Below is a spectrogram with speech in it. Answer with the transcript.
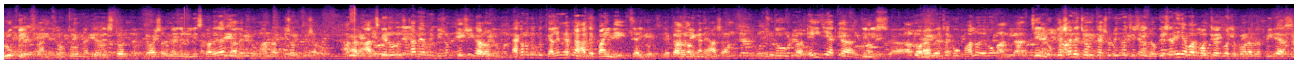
রূপে মানে নতুন একটা রেস্টোর ভার্সন যদি রিলিজ করা যায় তাহলে আমরা ভীষণ খুশি হব। আর আজকের অনুষ্ঠানে আমি ভীষণ খুশি কারণ এখনও কিন্তু ক্যালেন্ডারটা হাতে পাইনি যাই হোক যে কারণে এখানে আসা। কিন্তু এই যে একটা জিনিস করা হয়েছে খুব ভালো এবং যে লোকেশনে ছবিটা শুটিং হয়েছে সেই লোকেশনেই আবার পঞ্চাশ বছর পর আমরা ফিরে আসি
